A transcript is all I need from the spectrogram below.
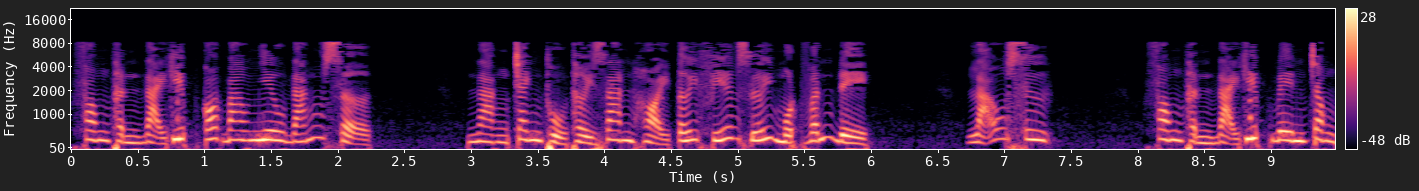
phong thần đại kiếp có bao nhiêu đáng sợ, nàng tranh thủ thời gian hỏi tới phía dưới một vấn đề, lão sư, phong thần đại kiếp bên trong,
